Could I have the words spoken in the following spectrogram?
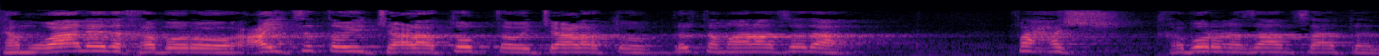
کمواله د خبرو عی څه ته وی چاړه توپ ته وی چاړه توپ دلته معنا څه ده فحش خبرو نظام ساتل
